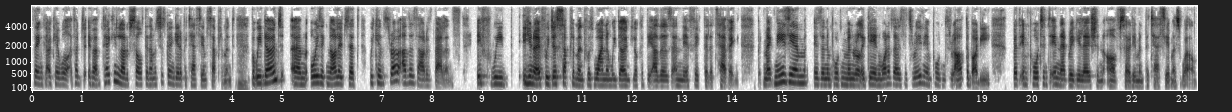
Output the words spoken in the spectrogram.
think, okay, well, if, I, if I'm taking a lot of salt, then I'm just going to get a potassium supplement. Mm. But we don't um, always acknowledge that we can throw others out of balance if we, you know, if we just supplement with one and we don't look at the others and the effect that it's having. But magnesium is an important mineral. Again, one of those that's really important throughout the body, but important in that regulation of sodium and potassium as well.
